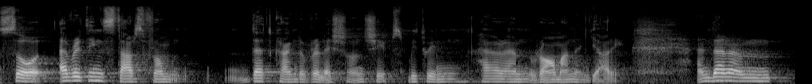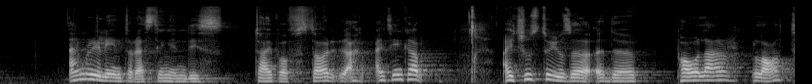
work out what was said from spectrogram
so everything starts from that kind of relationships between her and Roman and Yari. And then um, I'm really interested in this type of story. I, I think uh, I choose to use a, a, the polar plot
